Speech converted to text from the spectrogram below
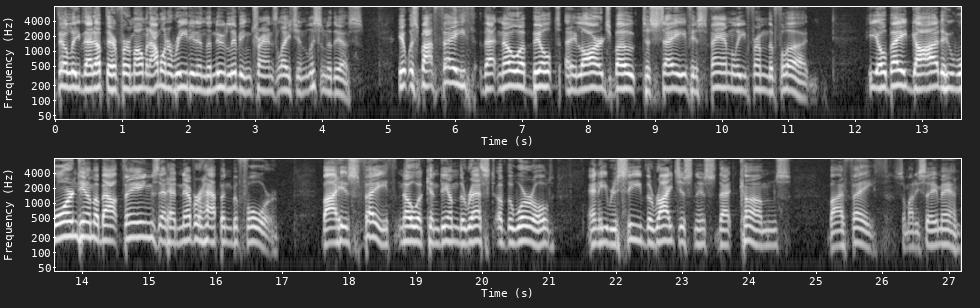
if they'll leave that up there for a moment, I want to read it in the New Living Translation. Listen to this. It was by faith that Noah built a large boat to save his family from the flood. He obeyed God, who warned him about things that had never happened before. By his faith, Noah condemned the rest of the world, and he received the righteousness that comes by faith. Somebody say, Amen.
